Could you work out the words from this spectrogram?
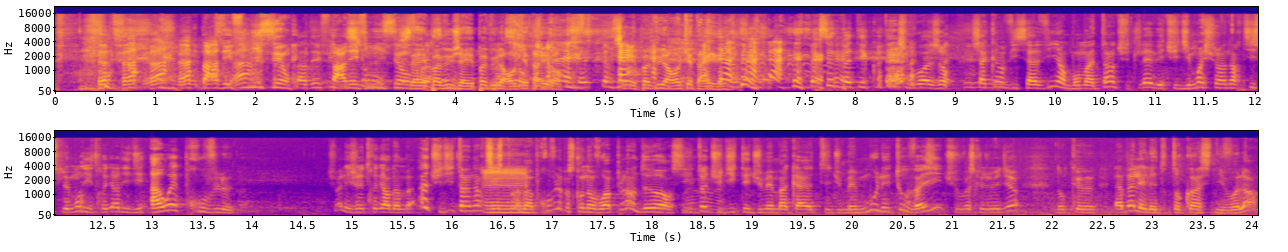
Par définition. Par définition. Par définition. J'avais pas vu, j'avais pas vu la roquette arriver. J'avais pas vu la roquette arriver. Personne va t'écouter, tu vois. Genre, chacun vit sa vie. Un bon matin, tu te lèves et tu dis, moi, je suis un artiste. Le monde, il te regarde, il dit, ah ouais, prouve-le. Tu vois, les gens, ils te regardent en mode, ah, tu dis, t'es un artiste, Mm. toi, bah prouve-le, parce qu'on en voit plein dehors. Si toi, tu dis que t'es du même, t'es du même moule et tout, vas-y, tu vois ce que je veux dire. Donc, euh, la balle, elle est dans ton camp à ce niveau-là.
